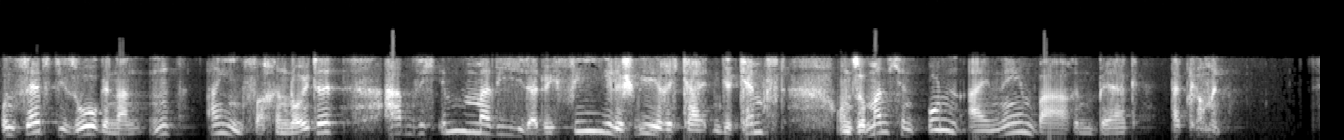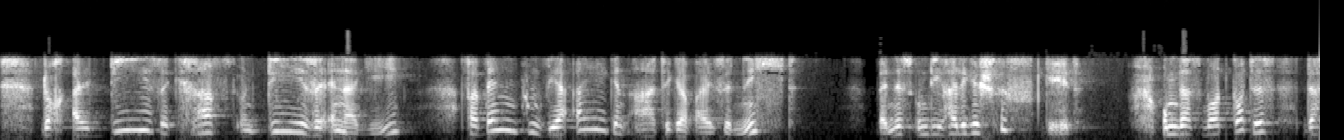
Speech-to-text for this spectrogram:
Und selbst die sogenannten einfachen Leute haben sich immer wieder durch viele Schwierigkeiten gekämpft und so manchen uneinnehmbaren Berg erklommen. Doch all diese Kraft und diese Energie verwenden wir eigenartigerweise nicht, wenn es um die Heilige Schrift geht, um das Wort Gottes, das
